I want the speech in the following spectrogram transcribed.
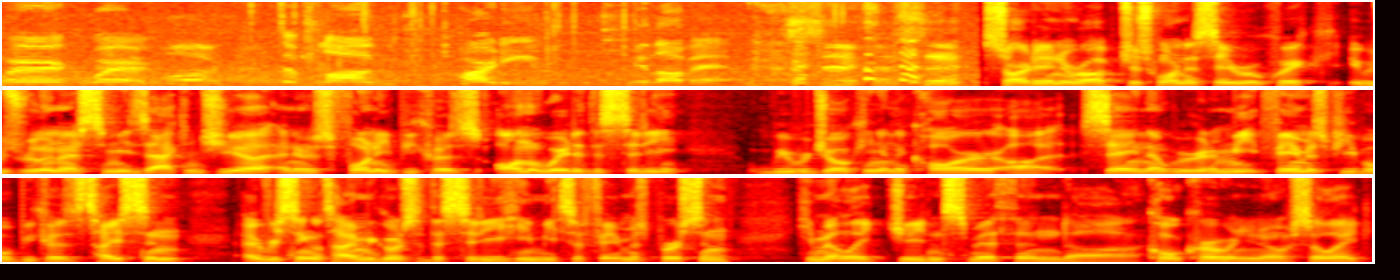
Work, work. It's a vlog party. We love it. That's sick. That's sick. Sorry to interrupt. Just wanted to say real quick. It was really nice to meet Zach and Gia, and it was funny because on the way to the city, we were joking in the car, uh, saying that we were gonna meet famous people because Tyson. Every single time he goes to the city, he meets a famous person. He met like Jaden Smith and uh, Colt Kirwan, you know. So like,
